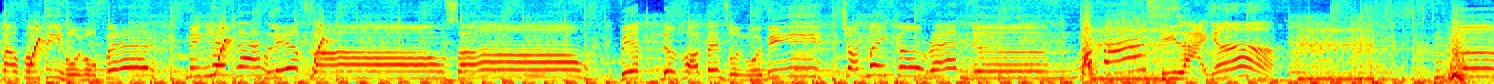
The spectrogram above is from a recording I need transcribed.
vào phòng thi hồi hộp phết. Mình liếc ngang liếc dòng. Sông Viết được họ tên rồi ngồi bí. Chọn mấy câu random. Not pass. Thi lại nhá. Từ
